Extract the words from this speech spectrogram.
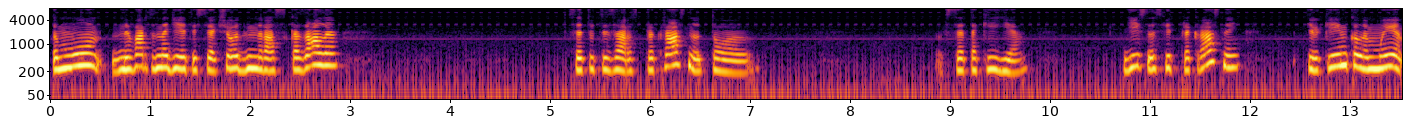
Тому не варто надіятися, якщо один раз сказали, все тут і зараз прекрасно, то все таки є. Дійсно, світ прекрасний, тільки інколи ми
